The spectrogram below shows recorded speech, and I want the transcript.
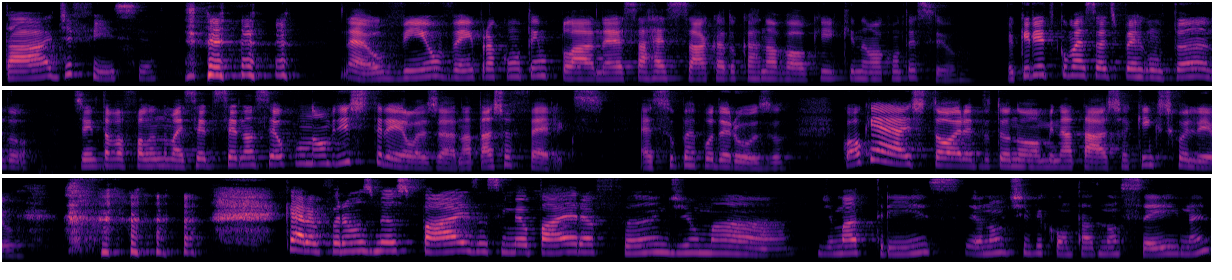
tá difícil. é, o vinho vem para contemplar, né, essa ressaca do carnaval que, que não aconteceu. Eu queria te começar te perguntando, a gente tava falando mais cedo, você nasceu com o nome de estrela já, Natasha Félix. É super poderoso. Qual que é a história do teu nome, Natasha? Quem que escolheu? Cara, foram os meus pais, assim, meu pai era fã de uma de uma eu não tive contato, não sei, né?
